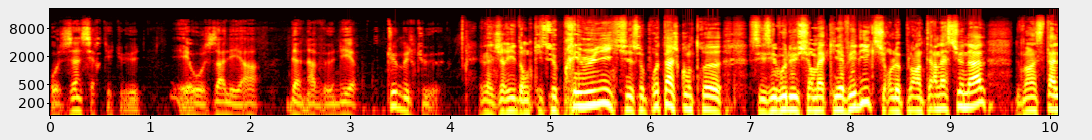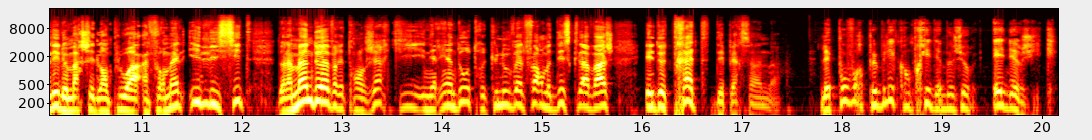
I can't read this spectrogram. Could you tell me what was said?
aux incertitudes et aux aléas d'un avenir tumultueux. L'Algérie, donc, qui se prémunit, qui se protège contre ces évolutions machiavéliques sur le plan international, devant installer le marché de l'emploi informel illicite de la main-d'œuvre étrangère qui n'est rien d'autre qu'une nouvelle forme d'esclavage et de traite des personnes. Les pouvoirs publics ont pris des mesures énergiques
